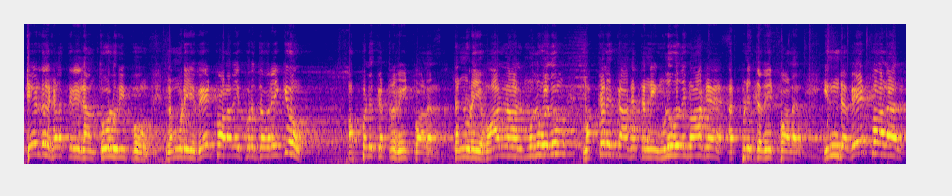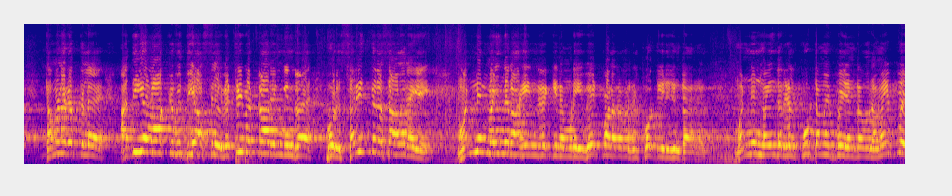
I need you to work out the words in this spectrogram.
தேர்தல் களத்திலே நாம் தோலுரிப்போம். நம்முடைய வேட்பாளரை பொறுத்த வரைக்கும் அப்பழுக்கற்ற வேட்பாளர். தன்னுடைய வாழ்நாள் முழுவதும் மக்களுக்காக தன்னை முழுவதுமாக அர்ப்பணித்த வேட்பாளர். இந்த வேட்பாளர் தமிழகத்தில் அதிக வாக்கு வித்தியாசத்திலே வெற்றி பெற்றார் என்கின்ற ஒரு சரித்திர சாதனையை மண்ணின் மைந்தராக இன்றைக்கு நம்முடைய வேட்பாளர் அவர்கள் போட்டியிடுகின்றார்கள். மண்ணின் மைந்தர்கள் கூட்டமைப்பு என்ற ஒரு அமைப்பு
